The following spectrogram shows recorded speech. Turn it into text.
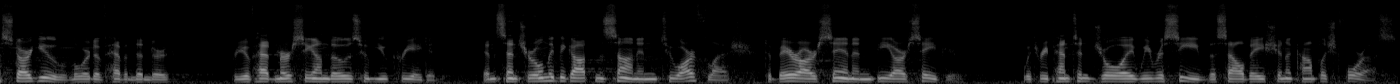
Blessed are you, Lord of heaven and earth, for you have had mercy on those whom you created, and sent your only begotten Son into our flesh to bear our sin and be our Savior. With repentant joy, we receive the salvation accomplished for us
